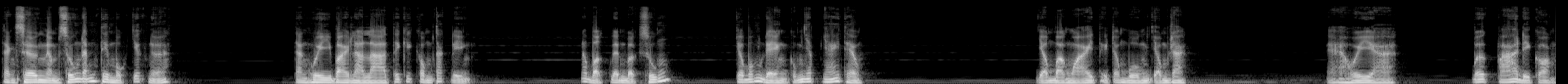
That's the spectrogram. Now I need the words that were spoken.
Thằng Sơn nằm xuống đánh thêm một chất nữa. Thằng Huy bay là là tới cái công tắc điện. Nó bật lên bật xuống Cho bóng đèn cũng nhấp nháy theo. Giọng bà ngoại từ trong buồn vọng ra. Nè Huy à Bớt phá đi con.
